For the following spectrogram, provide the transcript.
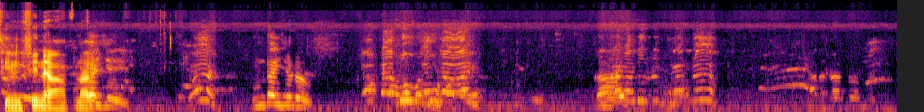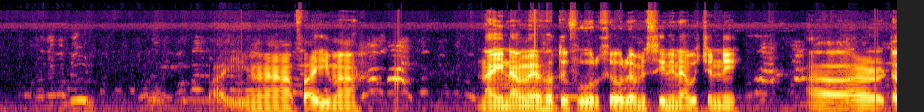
চিনছি না আপনার। ফাহিমা ফাহিমা। নাই নামে ফতেপুর সেগুলো আমি চিনি না, বুঝছেন নি? আর এটা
